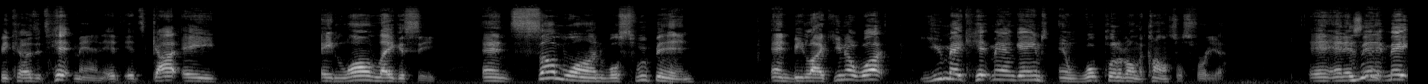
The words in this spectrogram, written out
because it's Hitman. It, it's got a a long legacy, and someone will swoop in and be like, you know what? You make Hitman games, and we'll put it on the consoles for you. And, and, it, and it- it may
